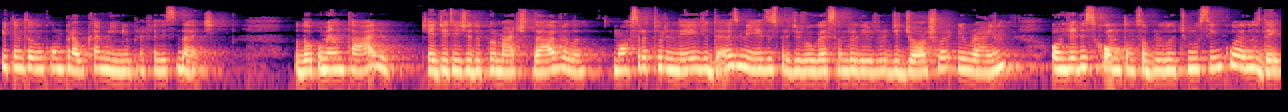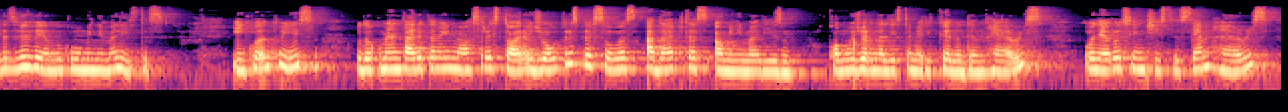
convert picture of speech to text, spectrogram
e tentando comprar o caminho para a felicidade. O documentário que é dirigido por Matt Davila, mostra a turnê de 10 meses para divulgação do livro de Joshua e Ryan, onde eles contam sobre os últimos cinco anos deles vivendo como minimalistas. Enquanto isso, o documentário também mostra a história de outras pessoas adeptas ao minimalismo, como o jornalista americano Dan Harris, o neurocientista Sam Harris,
